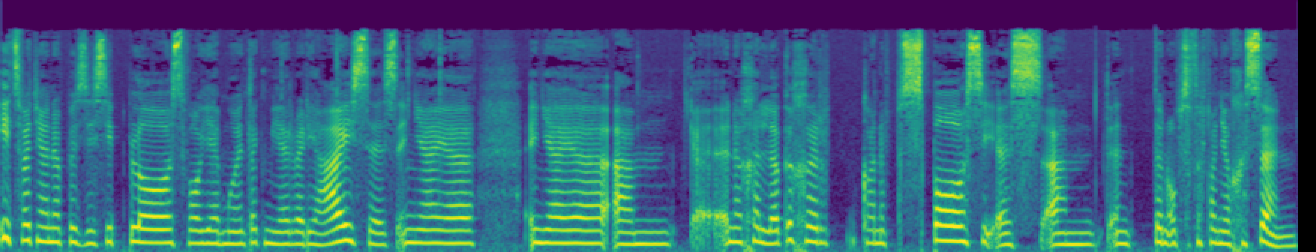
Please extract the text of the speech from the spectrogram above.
iets wat jou in 'n posisie plaas waar jy moontlik meer by die huis is en jy 'n uh, en jy 'n uh, um in 'n gelukkiger kan 'n spasie is um in ten opsigte van jou gesin.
